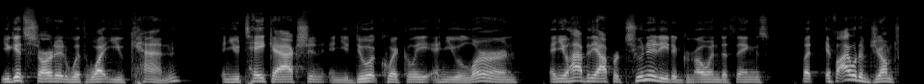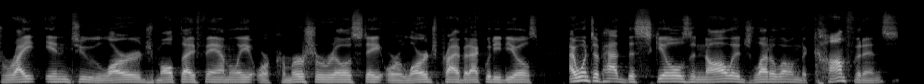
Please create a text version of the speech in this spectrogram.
You get started with what you can and you take action and you do it quickly and you learn and you'll have the opportunity to grow into things. But if I would have jumped right into large multifamily or commercial real estate or large private equity deals, I wouldn't have had the skills and knowledge, let alone the confidence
